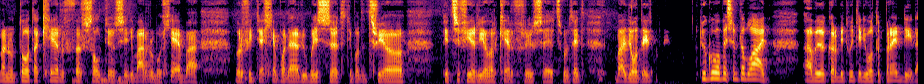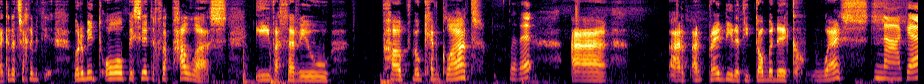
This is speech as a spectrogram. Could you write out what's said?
ma nhw'n dod â cyrff yr soldion sydd wedi marw mewn lle yma. Mae nhw'n ffeindio allan bod na rhyw wizard wedi bod yn trio interferio efo'r cyrff rhywsut. Mae nhw'n dweud, mae nhw'n dweud, dwi'n gwybod beth sy'n mynd ymlaen a mae o'n gorau mynd wedyn i weld y brenin ac yn y trech mae'n mynd o beth sy'n edrych fatha palas i fatha rhyw pub mewn cefn gwlad. Love it. A a'r, ar brenin ydy Dominic West. Nage.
